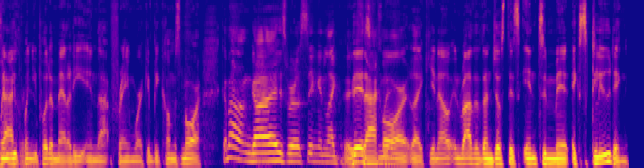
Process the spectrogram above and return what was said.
when you when you put a melody in that framework. It becomes more. Come on, guys, we're singing like this more, like you know, and rather than just this intimate excluding.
